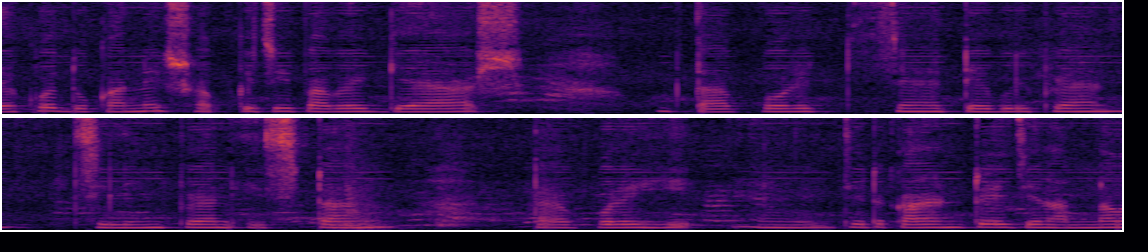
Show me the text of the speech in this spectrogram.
দেখো দোকানে সব কিছুই পাবে, গ্যাস, তারপরে table fan, ceiling fan, stand, তারপরে যেটা কারেন্টে যে রান্না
